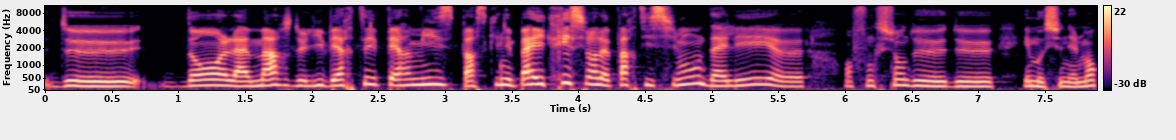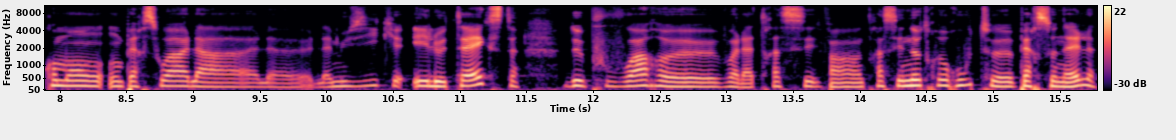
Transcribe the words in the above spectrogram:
de, dans la marge de liberté permise par ce qui n'est pas écrit sur la partition, d'aller euh, en fonction de, émotionnellement comment on, perçoit la, musique et le texte, de pouvoir euh, voilà, tracer, tracer notre route personnelle.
